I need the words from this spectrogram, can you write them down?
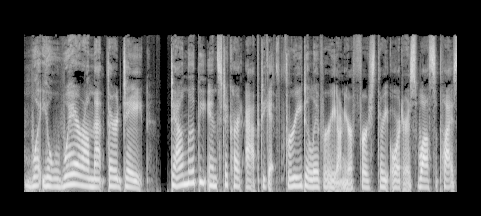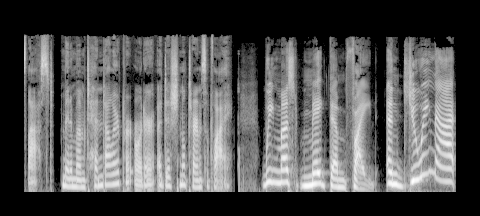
what you'll wear on that third date. Download the Instacart app to get free delivery on your first three orders while supplies last. Minimum $10 per order, additional term supply. We must make them fight. And doing that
